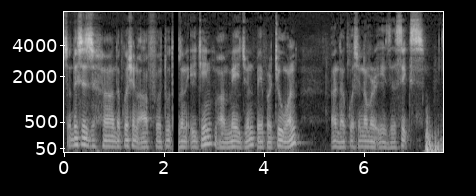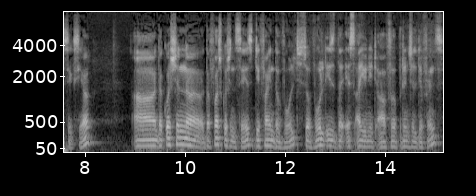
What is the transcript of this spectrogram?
So this is uh, the question of uh, 2018 uh, May June paper 2-1 and the question number is uh, 6 6 here. Uh, the question uh, the first question says define the volt. So volt is the SI unit of potential difference.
